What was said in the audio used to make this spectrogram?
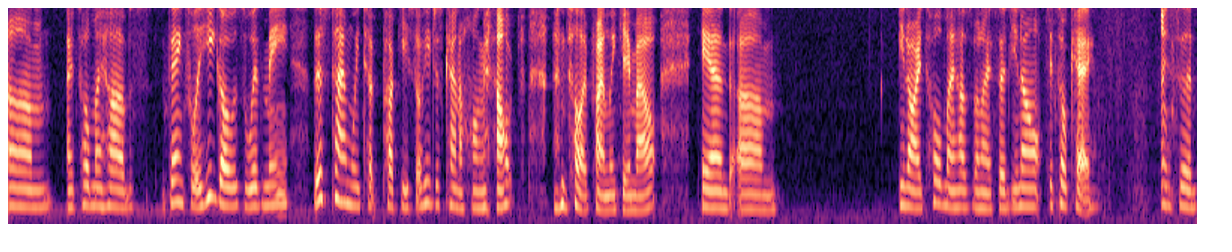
Um, I told my hubs, thankfully, he goes with me. This time we took Pucky, so he just kind of hung out until I finally came out. And, um, you know, I told my husband, I said, you know, it's okay. I said,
